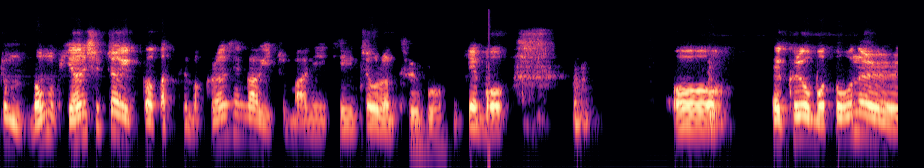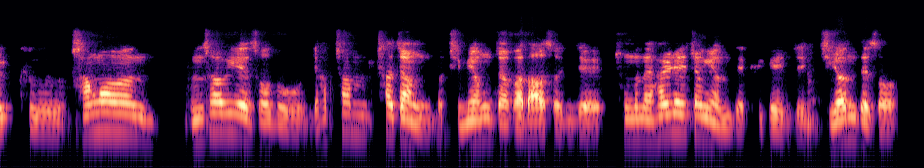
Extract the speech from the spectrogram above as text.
좀 너무 비현실적일 것 같은 막 그런 생각이 좀 많이 개인적으로는 들고 이게 뭐 어, 네, 그리고 뭐 또 오늘 그 상원 군사위에서도 이제 합참 차장 뭐 지명자가 나와서 이제 청문회 할 예정이었는데 그게 이제 지연돼서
